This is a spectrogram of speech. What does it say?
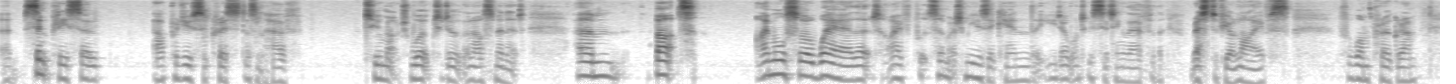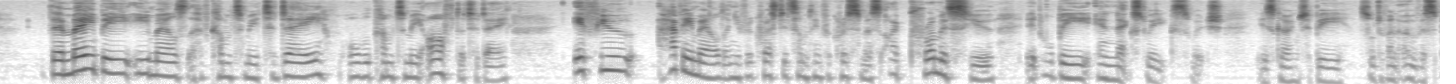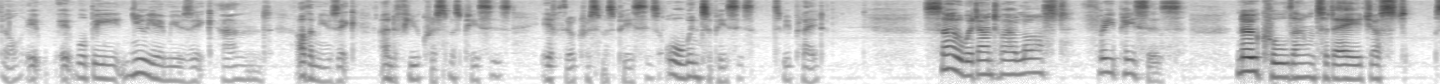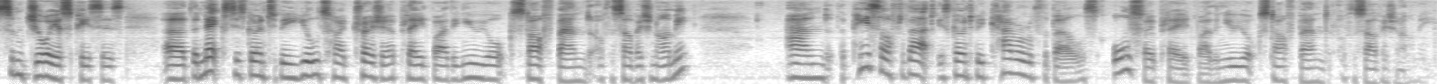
uh, simply so our producer Chris doesn't have too much work to do at the last minute. Um, but I'm also aware that I've put so much music in that you don't want to be sitting there for the rest of your lives for one programme. There may be emails that have come to me today or will come to me after today. If you have emailed and you've requested something for Christmas, I promise you it will be in next week's, which is going to be sort of an overspill. It it will be New Year music and other music and a few Christmas pieces, if there are Christmas pieces or winter pieces to be played. So we're down to our last three pieces. No cool down today, just some joyous pieces. Uh, the next is going to be Yuletide Treasure, played by the New York Staff Band of the Salvation Army. And the piece after that is going to be Carol of the Bells, also played by the New York Staff Band of the Salvation Army.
